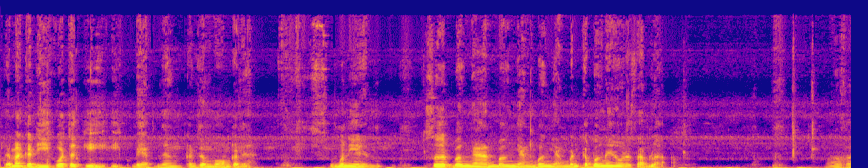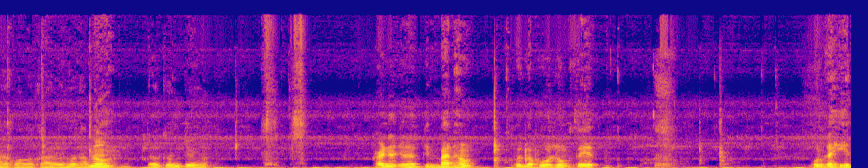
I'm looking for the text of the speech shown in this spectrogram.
แต่มันก็ดีกว่าตะกี้อีกแบบหนึ่งกันจะมองกันเนี่ย ทุกวันนี้เสิร์ชเบิ้งงานเบิ้งหยังเบิ้งหยังมันกับเบิ้งในโทรศัพท์ละเอาขายของก็ขายเขาทำเนาะเออเครื่องจริงอะใครนั้นจะกินบ้านเขาเพิ่นกับโพสต์ลงเฟซคนก็เห็น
